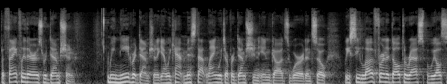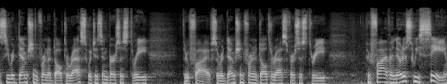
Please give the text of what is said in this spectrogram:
But thankfully, there is redemption. We need redemption. Again, we can't miss that language of redemption in God's word. And so we see love for an adulteress, but we also see redemption for an adulteress, which is in verses 3 through 5. So redemption for an adulteress, verses 3 through 5. And notice we see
